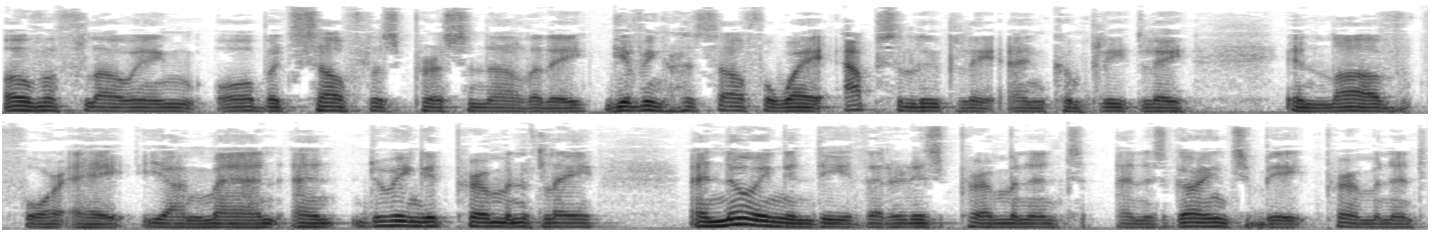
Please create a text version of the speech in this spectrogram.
overflowing, all but selfless personality, giving herself away absolutely and completely in love for a young man and doing it permanently and knowing indeed that it is permanent and is going to be permanent.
